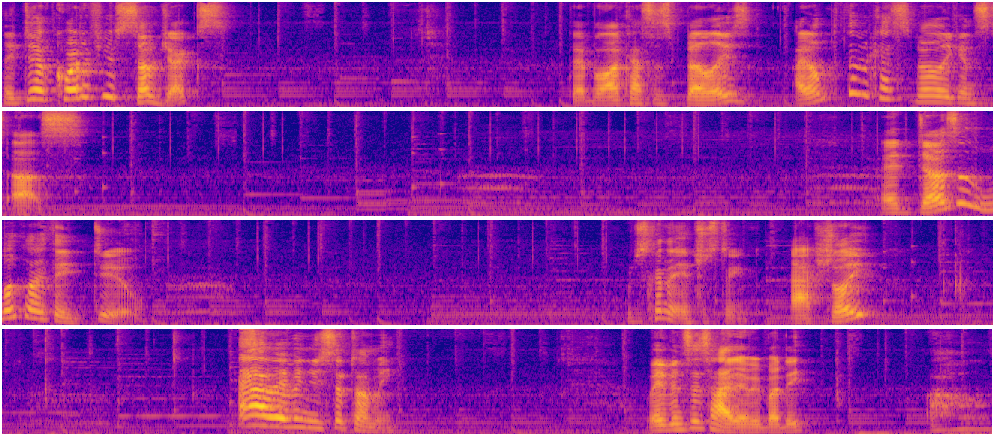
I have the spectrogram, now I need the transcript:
They do have quite a few subjects. They lot of casus bellis. I don't think they have a casus belli against us. It doesn't look like they do. Which is kind of interesting, actually. Ah, Raven, you stepped on me. Raven says hi to everybody. Um,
